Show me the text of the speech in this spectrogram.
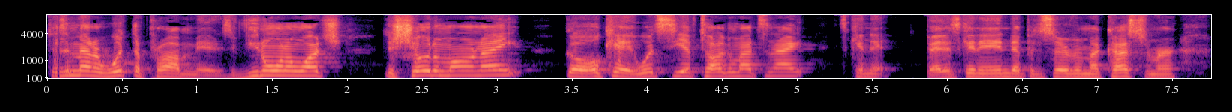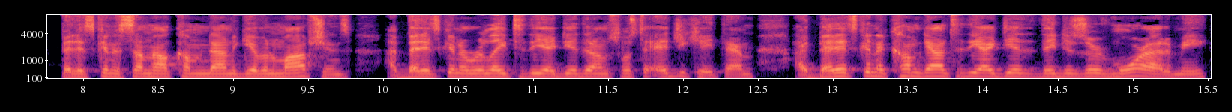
Doesn't matter what the problem is. If you don't want to watch the show tomorrow night, go, okay, what's CF talking about tonight? It's going to Bet it's going to end up in serving my customer. Bet it's going to somehow come down to giving them options. I bet it's going to relate to the idea that I'm supposed to educate them. I bet it's going to come down to the idea that they deserve more out of me.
